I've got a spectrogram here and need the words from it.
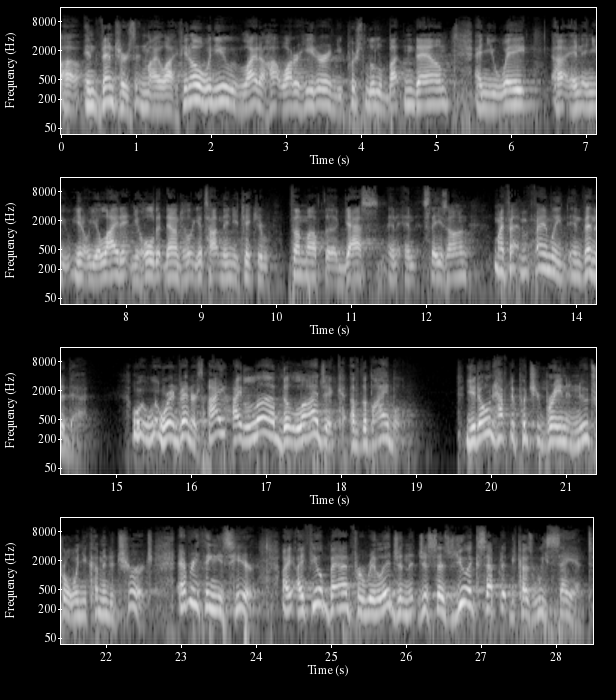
uh, inventors in my life. You know, when you light a hot water heater and you push the little button down and you wait, uh, and then you, you know, you light it and you hold it down until it gets hot, and then you take your thumb off the gas and, and it stays on. My fa- family invented that. We're inventors. I, I love the logic of the Bible. You don't have to put your brain in neutral when you come into church. Everything is here. I, I feel bad for religion that just says you accept it because we say it.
